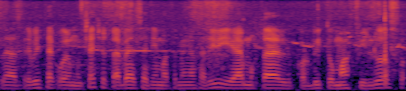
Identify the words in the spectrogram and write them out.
la entrevista con el muchacho, tal vez se anima también a salir y a mostrar el corvito más filoso.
